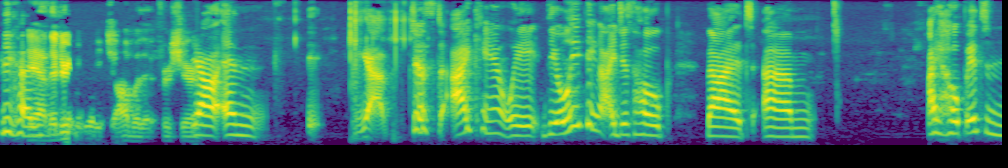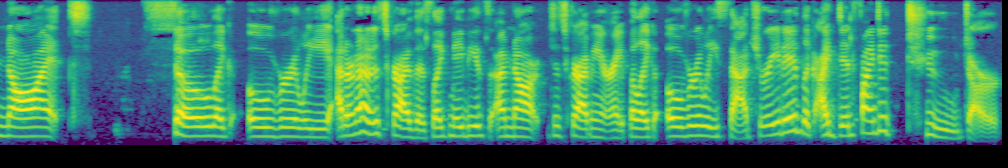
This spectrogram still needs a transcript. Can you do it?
Because Yeah, they're doing a great job with it for sure. yeah and yeah just i can't wait the only thing i just hope that um i hope it's not so like overly i don't know how to describe this like maybe it's i'm not describing it right but like overly saturated like i did find it too dark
